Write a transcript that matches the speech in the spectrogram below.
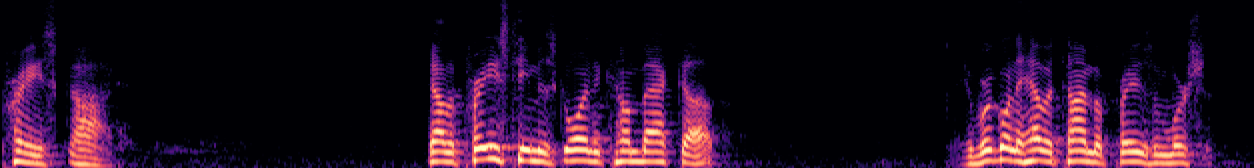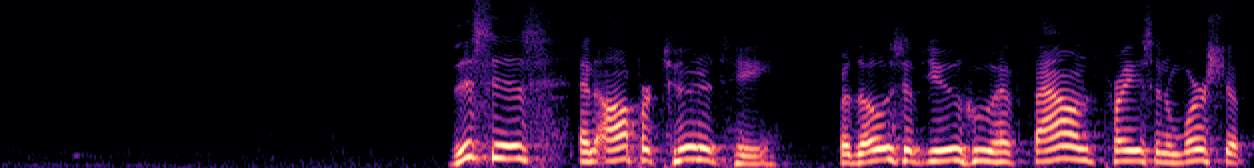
Praise God. Now, the praise team is going to come back up, and we're going to have a time of praise and worship. This is an opportunity for those of you who have found praise and worship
